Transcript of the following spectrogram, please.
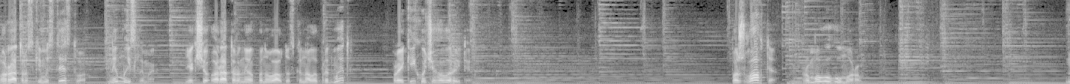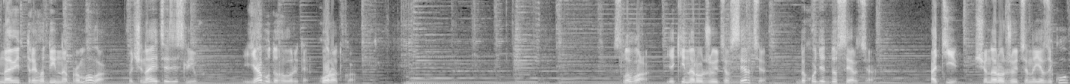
Ораторське мистецтво немислиме, якщо оратор не опанував досконало предмет, про який хоче говорити. Пожвавте промову гумором. Навіть тригодинна промова починається зі слів. Я буду говорити коротко. Слова, які народжуються в серці, доходять до серця, а ті, що народжуються на язику,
